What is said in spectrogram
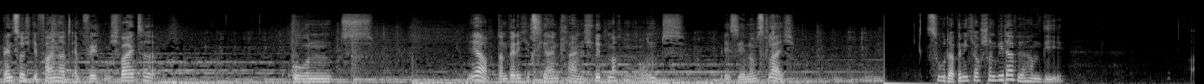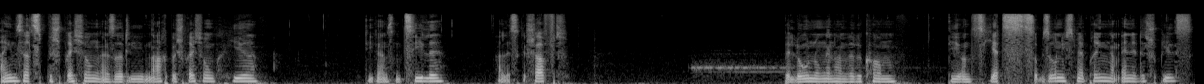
Wenn es euch gefallen hat, empfehlt mich weiter. Und ja, dann werde ich jetzt hier einen kleinen Schritt machen und wir sehen uns gleich. So, da bin ich auch schon wieder. Wir haben die Einsatzbesprechung, also die Nachbesprechung hier. Die ganzen Ziele. Alles geschafft. Belohnungen haben wir bekommen, die uns jetzt sowieso nichts mehr bringen am Ende des Spiels.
